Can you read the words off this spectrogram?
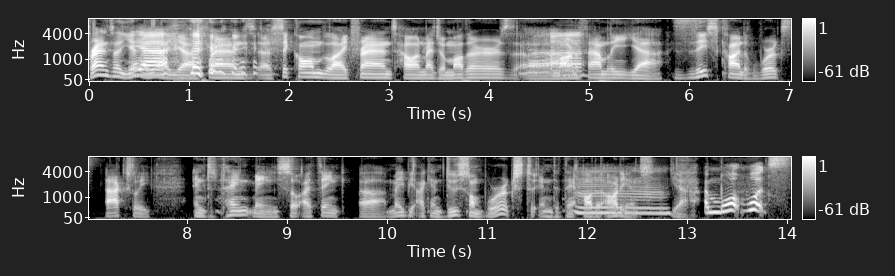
Friends, uh, yeah, Yeah. yeah, yeah, Friends, uh, sitcom like Friends, How I Met Your Mothers, uh, Yeah. Modern Family, yeah. This kind of works actually entertain me. So I think uh, maybe I can do some works to entertain other audience. Mm. Yeah. And what what's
